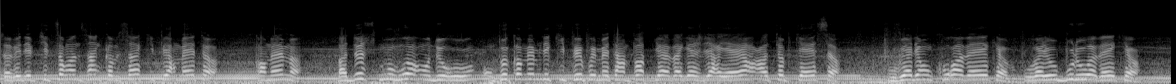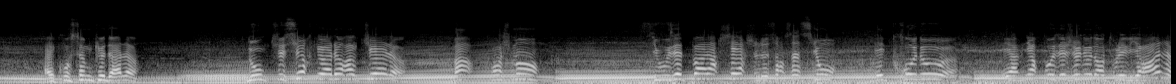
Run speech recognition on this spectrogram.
vous avez des petites 125 comme ça qui permettent quand même bah, de se mouvoir en deux roues. On peut quand même l'équiper, vous pouvez mettre un porte-bagages derrière, un top caisse, vous pouvez aller en cours avec, vous pouvez aller au boulot avec, elle consomme que dalle. Donc c'est sûr qu'à l'heure actuelle, bah franchement, si vous n'êtes pas à la recherche de sensations et de chrono et à venir poser le genou dans tous les virages,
